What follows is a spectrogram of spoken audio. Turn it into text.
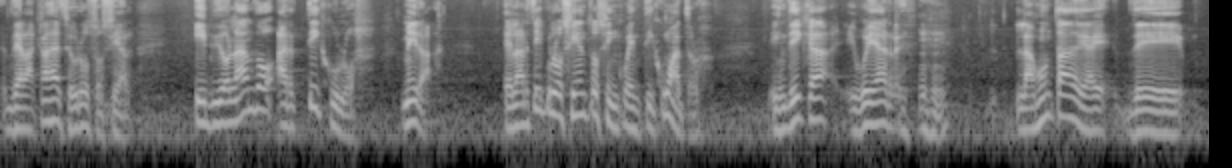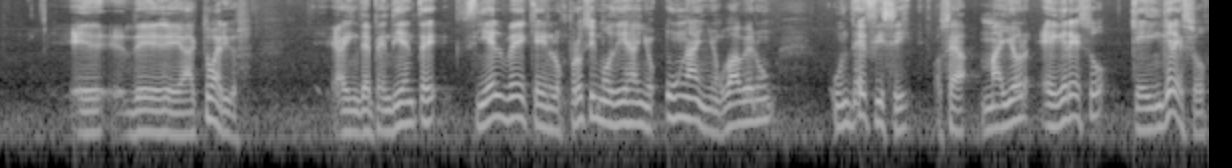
de la Caja de Seguro Social y violando artículos. Mira, el artículo 154 indica, y voy a... La Junta de, de, eh, de Actuarios Independiente, si él ve que en los próximos 10 años, un año, va a haber un, un déficit, o sea, mayor egreso que ingreso,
